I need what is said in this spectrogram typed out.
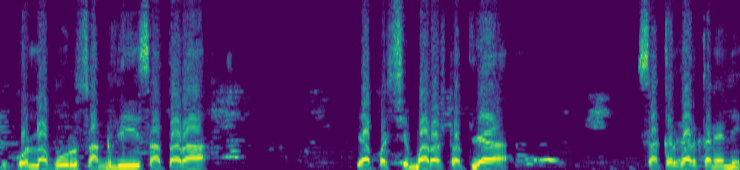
कोल्हापूर सांगली सातारा या पश्चिम महाराष्ट्रातल्या साखर कारखान्यांनी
